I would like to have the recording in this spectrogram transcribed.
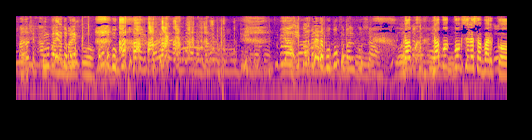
parang siyang Pero ampa ng barko. parang nabugbog sa barko. Parang siyang ampa ng barko. Pero ito, parang nabugbog sa barko siya. Nab nabugbog sila sa barko.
